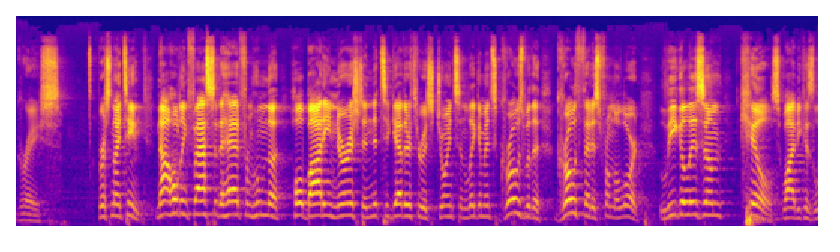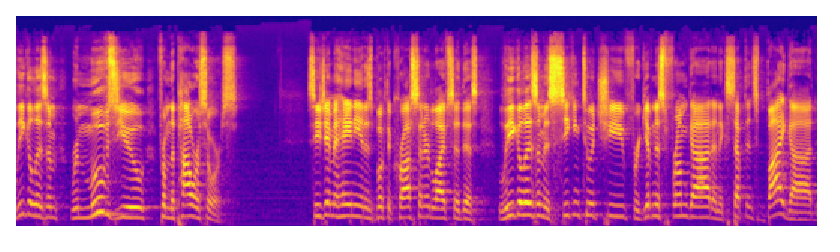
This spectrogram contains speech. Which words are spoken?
grace. Verse 19, not holding fast to the head, from whom the whole body, nourished and knit together through its joints and ligaments, grows with a growth that is from the Lord. Legalism kills. Why? Because legalism removes you from the power source. C.J. Mahaney, in his book, The Cross Centered Life, said this Legalism is seeking to achieve forgiveness from God and acceptance by God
